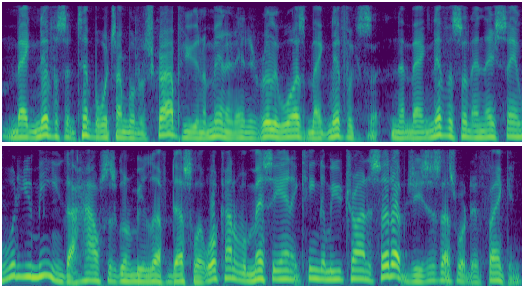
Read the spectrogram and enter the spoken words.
magnificent temple, which I'm going to describe for you in a minute. And it really was magnificent. Magnificent. And they're saying, What do you mean the house is going to be left desolate? What kind of a messianic kingdom are you trying to set up, Jesus? That's what they're thinking.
